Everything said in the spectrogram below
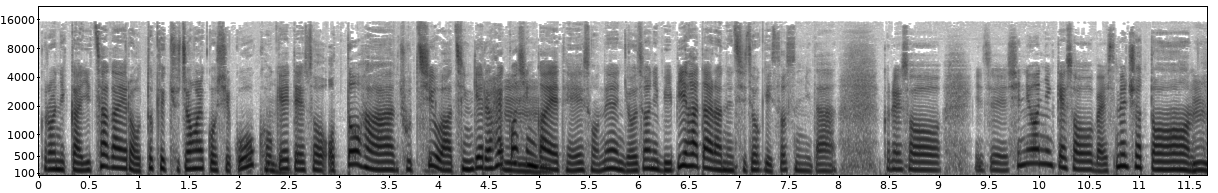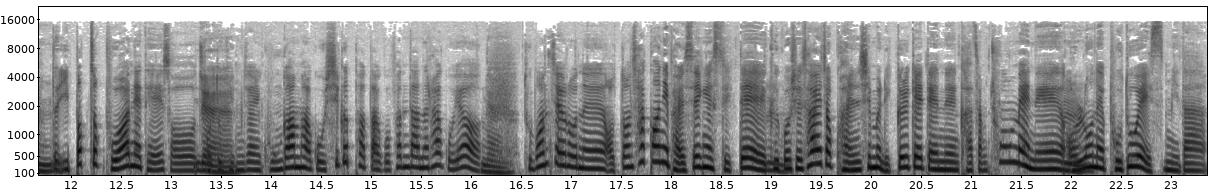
그러니까 2차 가해를 어떻게 규정할 것이고 거기에 음. 대해서 어떠한 조치와 징계를 할 음. 것인가에 대해서는 여전히 미비하다라는 지적이 있었습니다. 그래서 이제 신 의원님께서 말씀해 주셨던 음. 또 입법적 보완에 대해서 저도 네. 굉장히 공감하고 시급하다고 판단을 하고요. 네. 두 번째로는 어떤 사건이 사건이 발생했을 때 음. 그것이 사회적 관심을 이끌게 되는 가장 촉매는 음. 언론의 보도에 있습니다.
